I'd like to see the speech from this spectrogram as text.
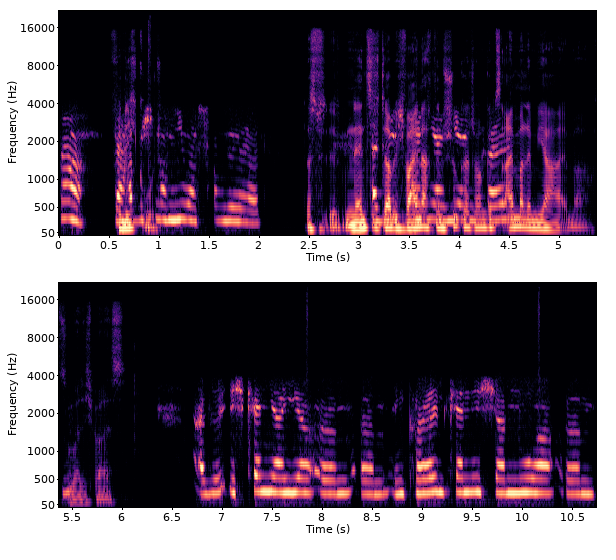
Ah, da ich habe ich noch nie was von gehört. Das nennt sich, Also glaube ich, ich Weihnachten ja im Schuhkarton. Gibt es einmal im Jahr immer, soweit ich weiß. Also ich kenne ja hier ähm, ähm, in Köln kenne ich ja nur ähm,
